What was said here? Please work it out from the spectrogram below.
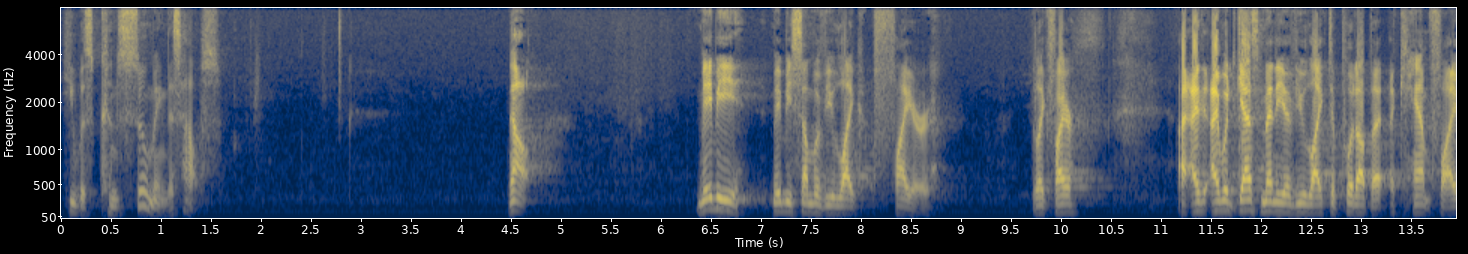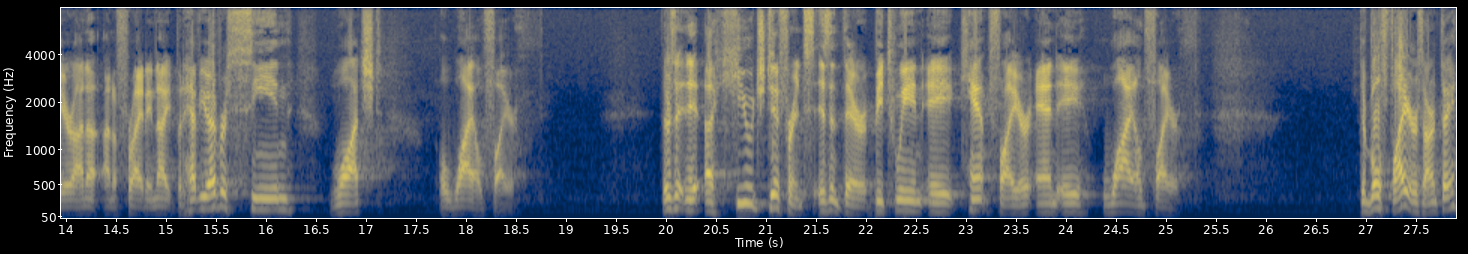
he was consuming this house. Now, maybe, maybe some of you like fire. You like fire? I, I would guess many of you like to put up a, a campfire on a, on a Friday night, but have you ever seen, watched a wildfire? There's a, a, huge difference, isn't there, between a campfire and a wildfire? They're both fires, aren't they?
